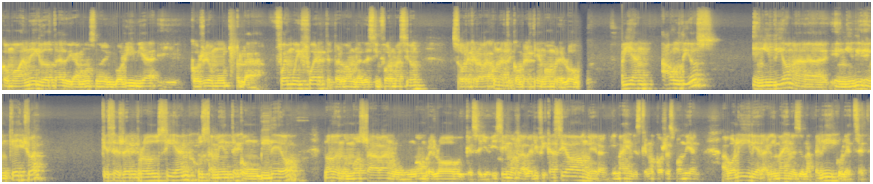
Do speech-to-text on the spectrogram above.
como anécdota, digamos, ¿no? en Bolivia eh, corrió mucho la, fue muy fuerte, perdón, la desinformación sobre que la vacuna te convertía en hombre lobo. Habían audios en idioma, en, en quechua, que se reproducían justamente con un video, ¿no? donde mostraban un hombre lobo y qué sé yo. Hicimos la verificación, eran imágenes que no correspondían a Bolivia, eran imágenes de una película, etc.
